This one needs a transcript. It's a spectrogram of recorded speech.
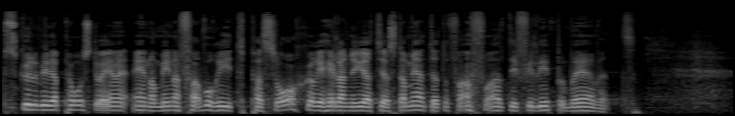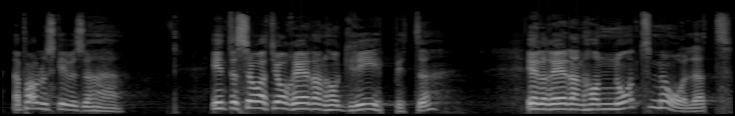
skulle vilja påstå är en av mina favoritpassager i hela Nya Testamentet och framförallt i Filipperbrevet. När Paulus skriver så här. Inte så att jag redan har gripit det eller redan har nått målet,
